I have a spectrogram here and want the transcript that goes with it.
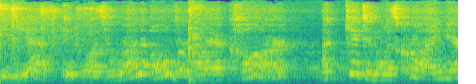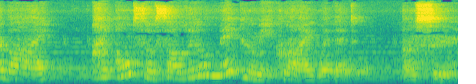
Yes, it was run over by a car. A kitten was crying nearby. I also saw little Megumi crying with it. I see.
